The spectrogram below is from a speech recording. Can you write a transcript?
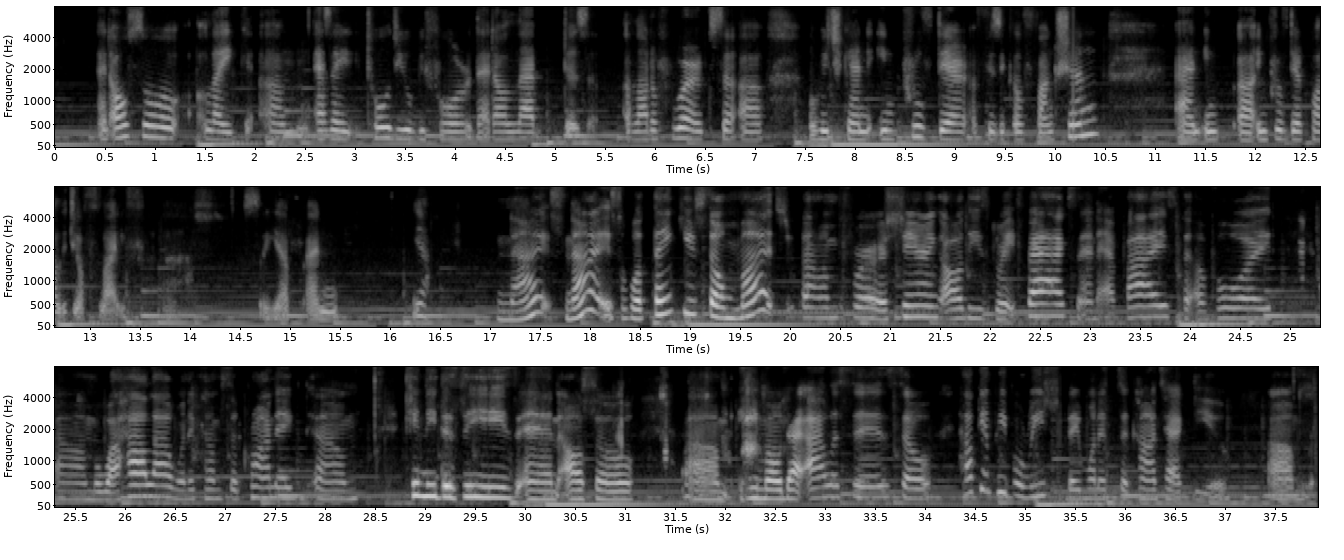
and also, like um, as I told you before, that our lab does a lot of works uh, which can improve their physical function and in, uh, improve their quality of life. Uh, so, yep, and yeah. Nice, nice. Well, thank you so much um, for sharing all these great facts and advice to avoid um, wahala when it comes to chronic um, kidney disease and also um, hemodialysis. So, how can people reach? They wanted to contact you um,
